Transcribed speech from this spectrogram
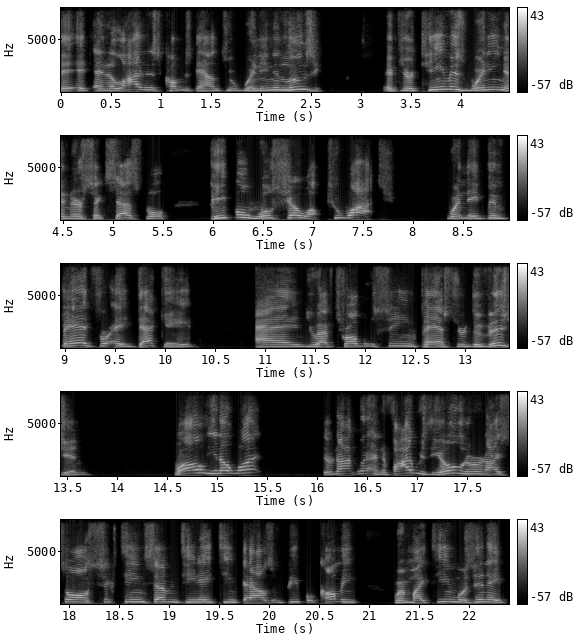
It, it, and a lot of this comes down to winning and losing. If your team is winning and they're successful, people will show up to watch. When they've been bad for a decade and you have trouble seeing past your division, well, you know what? They're not going and if I was the owner and I saw 16, 17, 18,000 people coming when my team was in a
